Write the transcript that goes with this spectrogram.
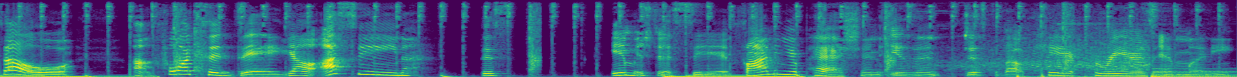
So, uh, for today, y'all, I seen this image that said finding your passion isn't just about careers and money.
